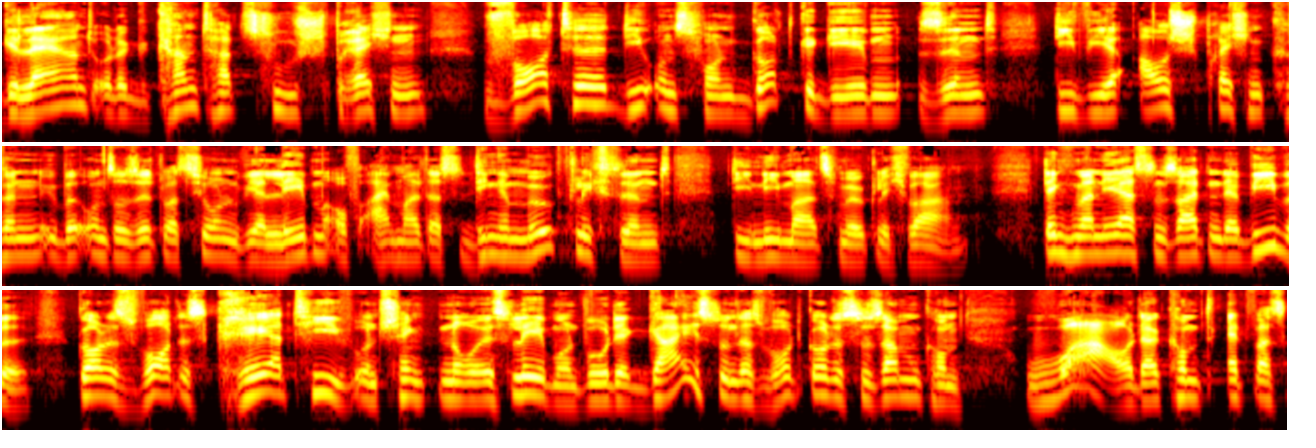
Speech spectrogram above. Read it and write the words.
gelernt oder gekannt hat, zu sprechen. Worte, die uns von Gott gegeben sind, die wir aussprechen können über unsere Situation. Wir erleben auf einmal, dass Dinge möglich sind, die niemals möglich waren. Denken wir an die ersten Seiten der Bibel. Gottes Wort ist kreativ und schenkt neues Leben. Und wo der Geist und das Wort Gottes zusammenkommen, wow, da kommt etwas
